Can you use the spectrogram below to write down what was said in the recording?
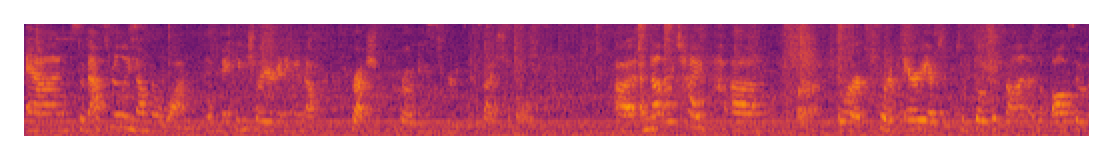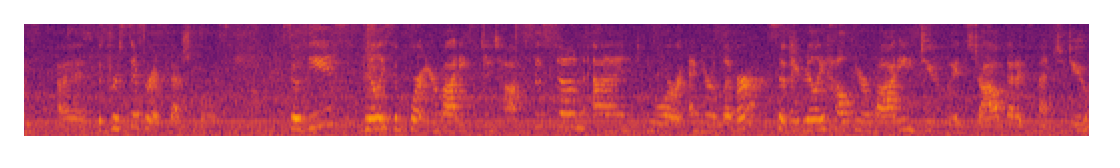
And so that's really number one, is making sure you're getting enough fresh produce, fruits, and vegetables. Uh, another type um, or sort of area to, to focus on is also uh, the cruciferous vegetables. So these really support your body's detox system and your and your liver. So they really help your body do its job that it's meant to do.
